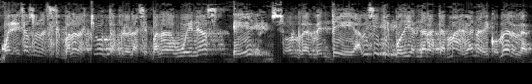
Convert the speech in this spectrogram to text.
Bueno, esas son las empanadas chotas, pero las empanadas buenas eh, son realmente, a veces te podrían dar hasta más ganas de comerla,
